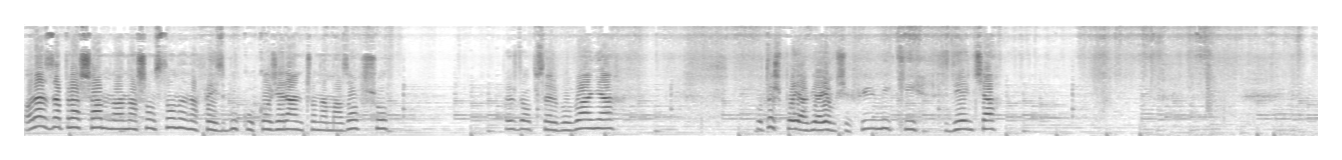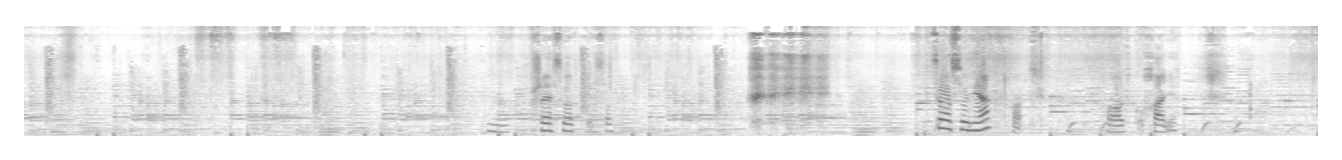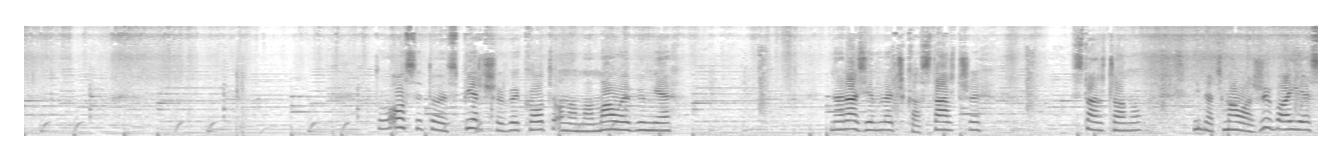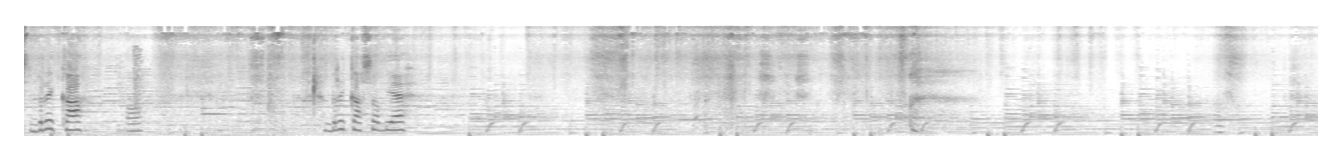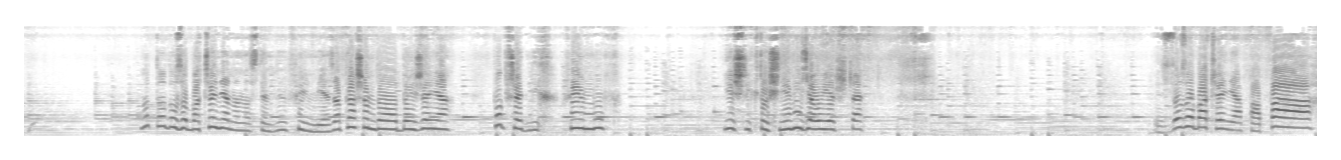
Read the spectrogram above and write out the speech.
Oraz zapraszam na naszą stronę na Facebooku Kozie Rancho na Mazowszu. Też do obserwowania. Bo też pojawiają się filmiki, zdjęcia. Przesłodkie są. Co, Sunia? Chodź. Chodź, kochanie. Tu osy to jest pierwszy wykot. Ona ma małe wymie. Na razie mleczka starczy. Starcza, no. Widać mała żywa jest, bryka. O. Bryka sobie. No to do zobaczenia na następnym filmie. Zapraszam do obejrzenia poprzednich filmów. Jeśli ktoś nie widział jeszcze. Więc do zobaczenia. Pa pa!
